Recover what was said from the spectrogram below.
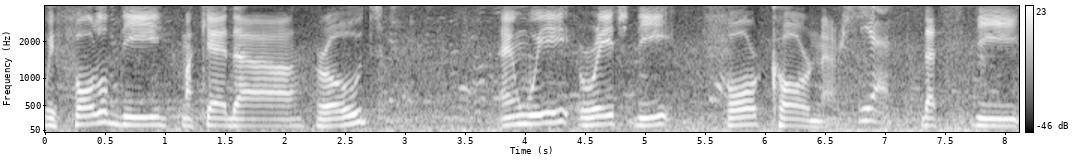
we followed the Maqueda road and we reached the Four Corners. Yes. That's the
